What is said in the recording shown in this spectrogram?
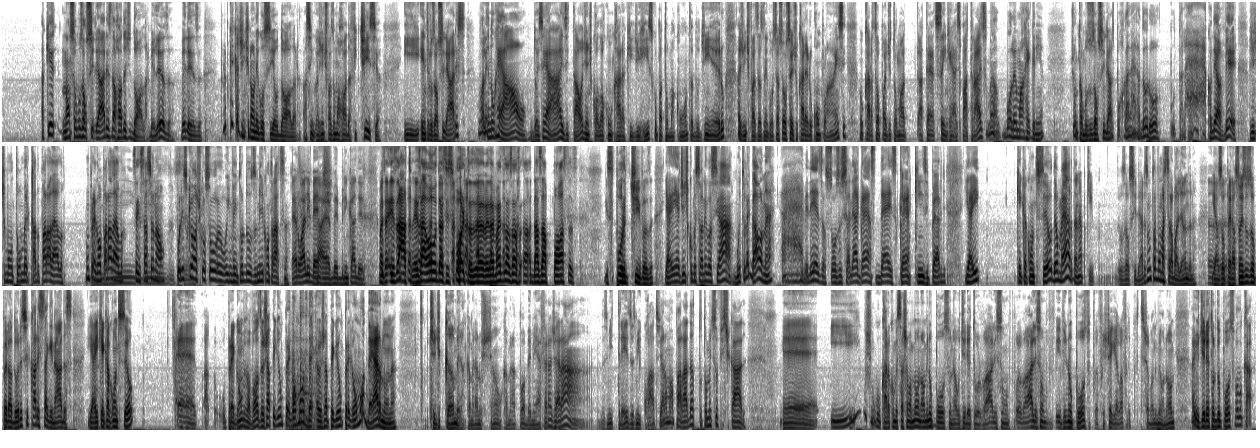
aqui nós somos auxiliares da roda de dólar, beleza? Beleza. Falei, por que, que a gente não negocia o dólar? Assim, a gente faz uma roda fictícia e entre os auxiliares, valendo um real, dois reais e tal. A gente coloca um cara aqui de risco para tomar conta do dinheiro, a gente faz as negociações, ou seja, o cara era o compliance, o cara só pode tomar até 100 reais para trás. Mano, bolei uma regrinha. Juntamos os auxiliares, pô, a galera adorou. Puta, lá, quando ia ver, a gente montou um mercado paralelo. Um pregão paralelo. Meu Sensacional. Deus Por isso que eu acho que eu sou o inventor dos mini contratos, né? Era o Alibet. Ah, é br- brincadeira. Mas é, exato, exato, ou das esportas, né? Mais das, das apostas esportivas. né? E aí a gente começou a negociar, muito legal, né? Ah, beleza, eu sou o auxiliar, ganha 10, ganha 15, perde. E aí, o que, que aconteceu? Deu merda, né? Porque os auxiliares não estavam mais trabalhando, né? E as operações dos operadores ficaram estagnadas. E aí, o que, que aconteceu? É, o pregão Viva Voz, eu já peguei um pregão moderno, eu já peguei um pregão moderno, né? Cheio de câmera, câmera no chão, câmera, pô, a BMF era, já era 2003, 2004, já era uma parada totalmente sofisticada. É, e o cara começou a chamar meu nome no posto, né? O diretor, Alisson, Alisson, vir no posto, eu cheguei lá, falei, tá chamando meu nome. Aí o diretor do posto falou, cara,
